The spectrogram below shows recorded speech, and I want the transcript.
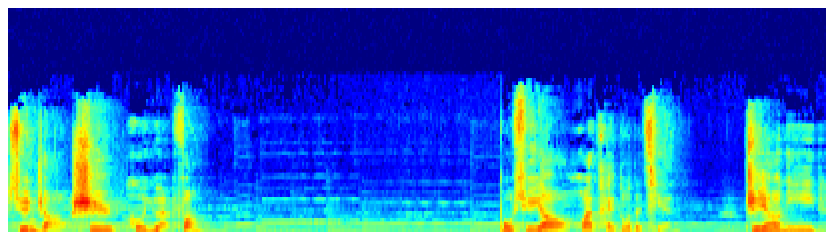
寻找诗和远方。不需要花太多的钱，只要你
